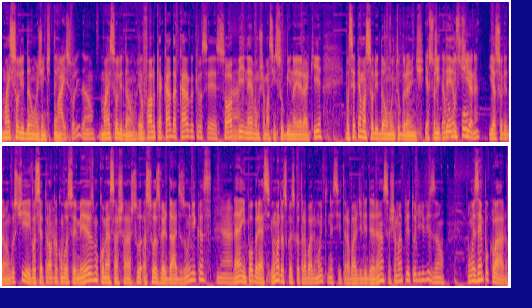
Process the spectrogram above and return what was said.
mais solidão a gente tem. mais solidão. Mais solidão. Eu falo que a cada cargo que você sobe, Ah. né? Vamos chamar assim, subir na hierarquia, você tem uma solidão muito grande. E a solidão de tempo, angustia, né? E a solidão angustia. E você troca com você mesmo, começa a achar as su- as suas verdades únicas, É. né? Empobrece. Uma das coisas que eu trabalho muito nesse trabalho de liderança chama amplitude de visão. Então, um exemplo claro.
